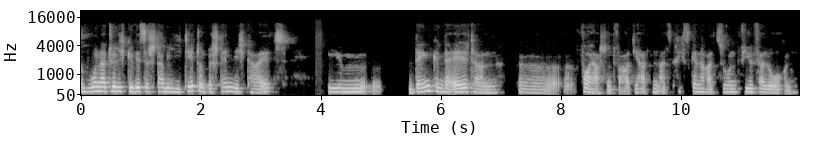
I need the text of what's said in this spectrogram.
wo natürlich gewisse Stabilität und Beständigkeit im Denken der Eltern äh, vorherrschend war. Die hatten als Kriegsgeneration viel verloren.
